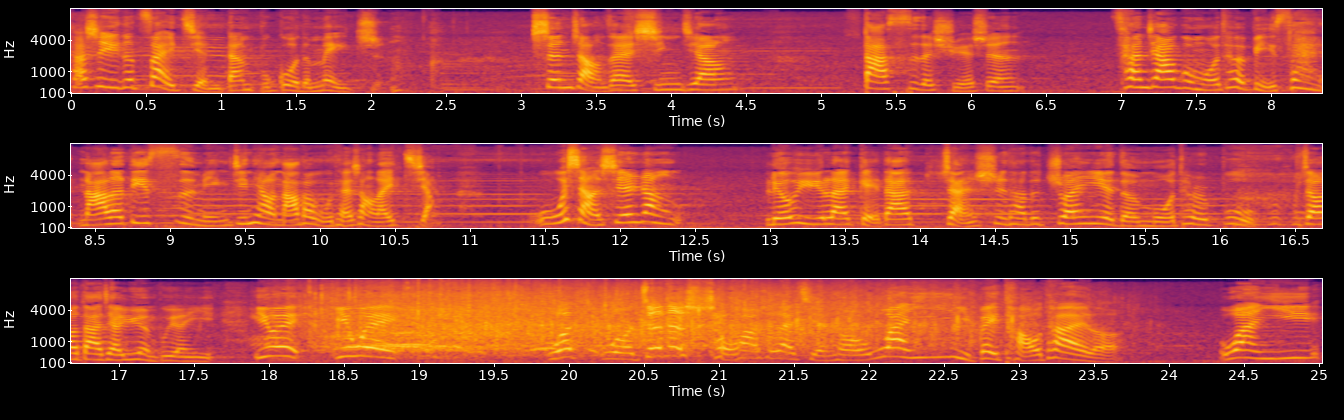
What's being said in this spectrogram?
她是一个再简单不过的妹纸，生长在新疆，大四的学生，参加过模特比赛，拿了第四名，今天要拿到舞台上来讲。我想先让刘瑜来给大家展示他的专业的模特步，不知道大家愿不愿意？因为因为我我真的是丑话说在前头，万一你被淘汰了，万一。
